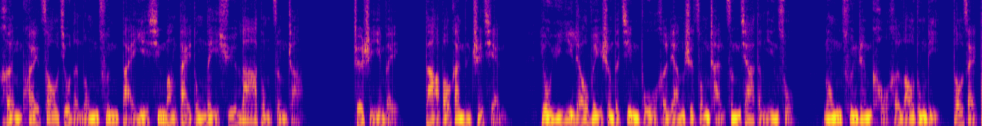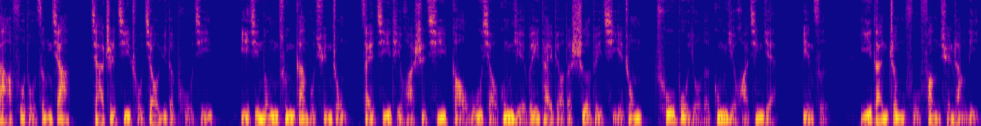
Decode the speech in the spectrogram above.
很快造就了农村百业兴旺，带动内需，拉动增长。这是因为大包干之前，由于医疗卫生的进步和粮食总产增加等因素。农村人口和劳动力都在大幅度增加，加之基础教育的普及，以及农村干部群众在集体化时期搞无小工业为代表的社队企业中初步有了工业化经验，因此一旦政府放权让利，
